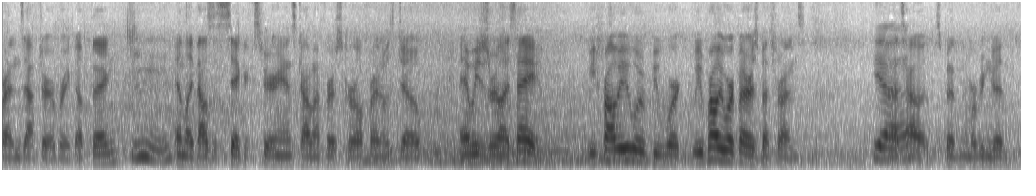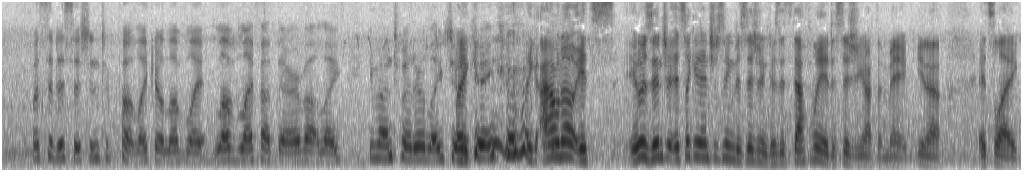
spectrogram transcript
friends after a breakup thing, Mhm. and like that was a sick experience. Got my first girlfriend, it was dope, and we just realized, hey, we probably would be work we probably work better as best friends. Yeah. That's how it's been, and we're being good. What's the decision to put like your love life, love life out there about like even on Twitter, like like joking? like I don't know. It's it was inter- It's like an interesting decision because it's definitely a decision you have to make. You know, it's like,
